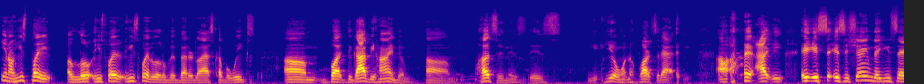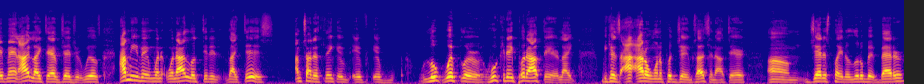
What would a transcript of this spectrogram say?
You know, he's played a little. He's played. He's played a little bit better the last couple weeks. Um, but the guy behind him, um, Hudson, is is you don't want no parts of that. Uh, I, it's it's a shame that you say, man, I'd like to have Jedrick Wills. I'm even when when I looked at it like this, I'm trying to think if if, if Luke Wypler, who could they put out there? Like because I, I don't want to put James Hudson out there. Um, Jed has played a little bit better.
